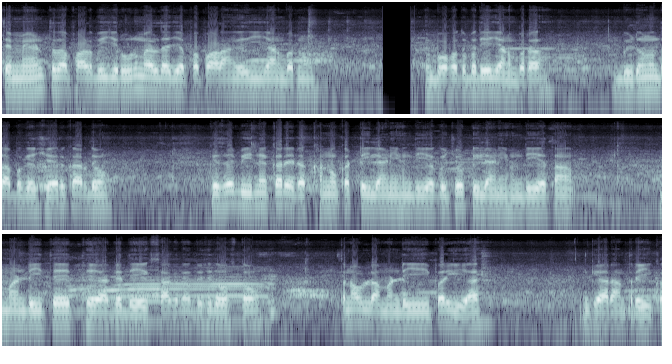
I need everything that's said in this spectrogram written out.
ਤੇ ਮਿਹਨਤ ਦਾ ਫਲ ਵੀ ਜ਼ਰੂਰ ਮਿਲਦਾ ਜੇ ਆਪਾਂ ਪਾਲਾਂਗੇ ਜੀ ਜਾਨਵਰ ਨੂੰ। ਇਹ ਬਹੁਤ ਵਧੀਆ ਜਾਨਵਰ ਆ। ਵੀਡੀਓ ਨੂੰ ਦੱਬ ਕੇ ਸ਼ੇਅਰ ਕਰ ਦਿਓ। ਕਿਸੇ ਵੀਰ ਨੇ ਘਰੇ ਰੱਖਣ ਨੂੰ ਕੱਟੀ ਲੈਣੀ ਹੁੰਦੀ ਹੈ ਕੋਈ ਝੋਟੀ ਲੈਣੀ ਹੁੰਦੀ ਹੈ ਤਾਂ ਮੰਡੀ ਤੇ ਇੱਥੇ ਆ ਕੇ ਦੇਖ ਸਕਦੇ ਹੋ ਤੁਸੀਂ ਦੋਸਤੋ। ਧਨੌਲਾ ਮੰਡੀ ਭਰੀ ਆ 11 ਤਰੀਕ।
